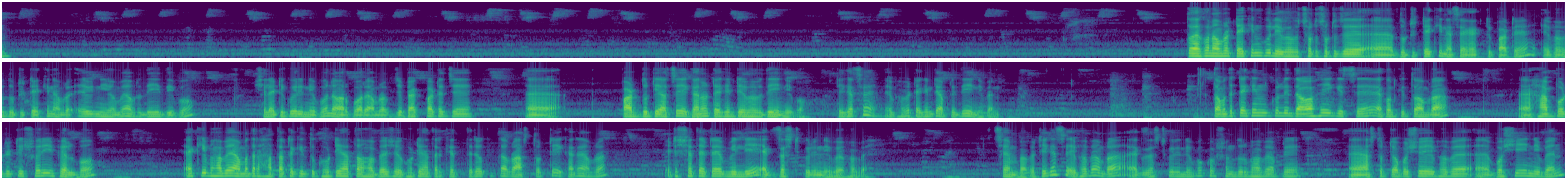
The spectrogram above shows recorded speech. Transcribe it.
তো এখন আমরা টেকিনগুলি এভাবে ছোট ছোট যে দুটি টেকিন আছে এক একটি পার্টে, এভাবে দুটি টেকিন আমরা এই নিয়মে আমরা দিয়ে দিব। সেলাইটি করে নিব, নেওয়ার পরে আমরা যে ব্যাক পার্টের যে পার্ট দুটি আছে, এখানেও টেকিনটি এভাবে দিয়ে নিব। ঠিক আছে? এভাবে টেকিনটি আপনি দিয়ে নেবেন। তো আমাদের টেকিনগুলি দেওয়া হয়ে গেছে। এখন কিন্তু আমরা হাফ বডিটি সরিয়ে ফেলব। একইভাবে আমাদের হাতাটা কিন্তু ঘটি হাতা হবে, সেই ঘটি হাতার ক্ষেত্রেও কিন্তু আমরা আস্তরটি এখানে আমরা এটার সাথে এটা মিলিয়ে অ্যাডজাস্ট করে নিব এভাবে। সেমভাবে ঠিক আছে? এভাবে আমরা অ্যাডজাস্ট করে নিব। খুব সুন্দরভাবে আপনি আস্তরটি অবশ্যই এভাবে বসিয়ে নেবেন।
